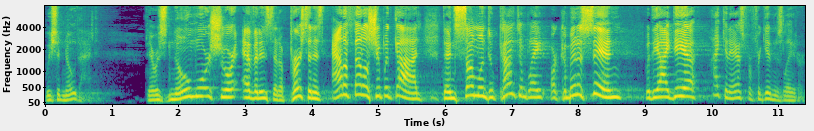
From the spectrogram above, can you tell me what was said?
We should know that. There is no more sure evidence that a person is out of fellowship with God than someone to contemplate or commit a sin with the idea, I can ask for forgiveness later.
